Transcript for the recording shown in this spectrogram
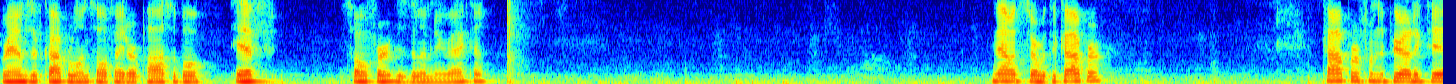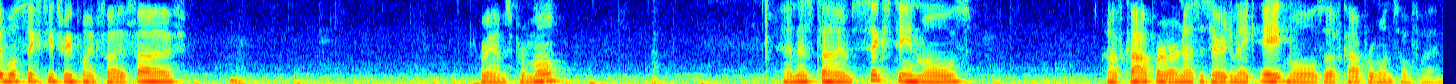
grams of copper 1 sulfate are possible if sulfur is the limiting reactant. Now let's start with the copper. Copper from the periodic table, 63.55 grams per mole. And this time 16 moles of copper are necessary to make 8 moles of copper 1 sulfide.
